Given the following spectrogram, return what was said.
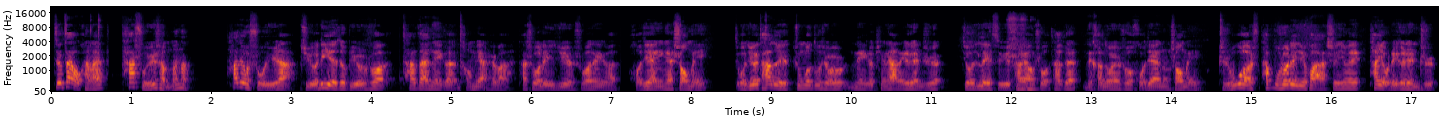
就在我看来，他属于什么呢？他就属于啊，举个例子，就比如说他在那个层面是吧？他说了一句说那个火箭应该烧煤，我觉得他对中国足球那个评价那个认知。就类似于他要说，他跟那很多人说火箭能烧煤，只不过他不说这句话，是因为他有这个认知，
